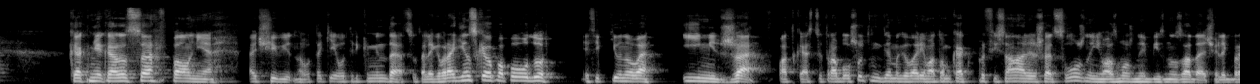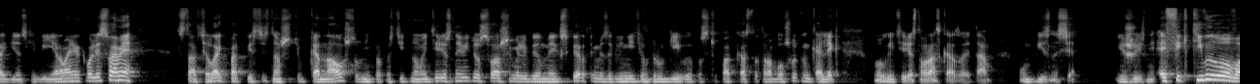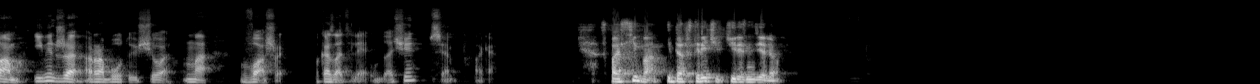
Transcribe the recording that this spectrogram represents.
как мне кажется, вполне очевидна. Вот такие вот рекомендации от Олега Брагинского по поводу эффективного имиджа в подкасте «Траблшутинг», где мы говорим о том, как профессионально решать сложные и невозможные бизнес-задачи. Олег Брагинский, Евгений Романенко были с вами. Ставьте лайк, подписывайтесь на наш YouTube-канал, чтобы не пропустить новые интересные видео с вашими любимыми экспертами. Загляните в другие выпуски подкаста «Траблшутинг». Олег много интересного рассказывает там о бизнесе и жизни. Эффективного вам имиджа, работающего на ваши показатели. Удачи, всем пока. Спасибо и до встречи через неделю.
